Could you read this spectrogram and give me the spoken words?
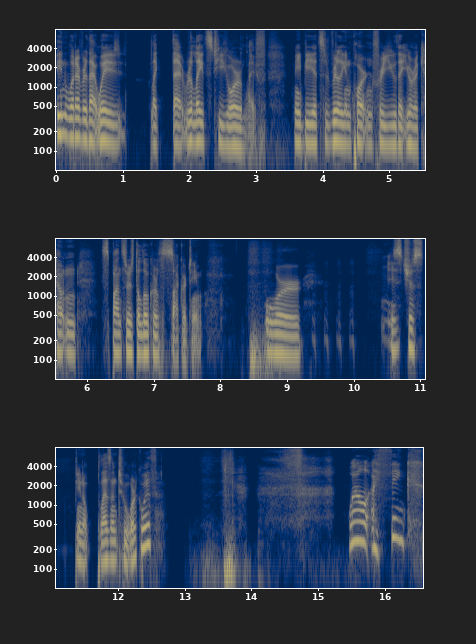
in whatever that way, like that relates to your life? Maybe it's really important for you that your accountant sponsors the local soccer team or is just, you know, pleasant to work with? Well, I think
